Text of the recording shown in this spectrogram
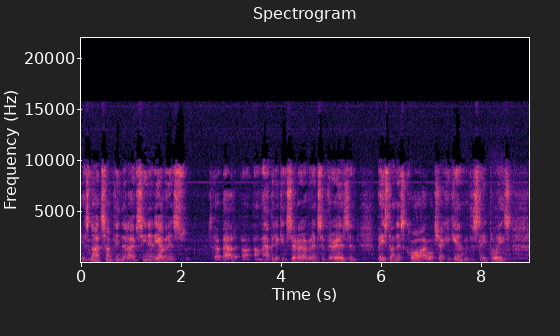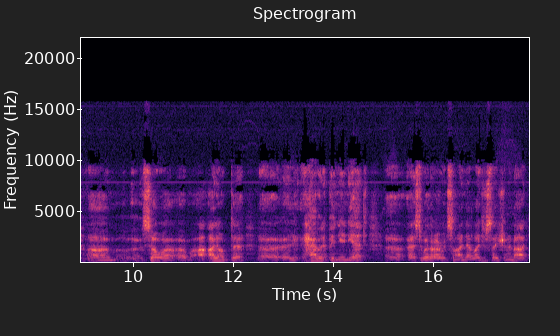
is not something that I've seen any evidence about. Uh, I'm happy to consider evidence if there is, and based on this call, I will check again with the state police. Um, so uh, um, I, I, don't uh, have an opinion yet as to whether I would sign that legislation or not.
